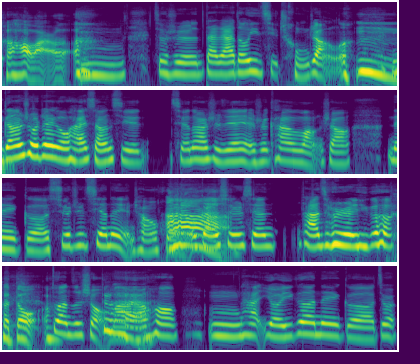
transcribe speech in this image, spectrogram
可好玩了，嗯，就是大家都一起成长了，嗯。你刚才说这个，我还想起前段时间也是看网上那个薛之谦的演唱会，我感觉薛之谦他就是一个特逗段子手嘛，然后嗯，他有一个那个就是。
